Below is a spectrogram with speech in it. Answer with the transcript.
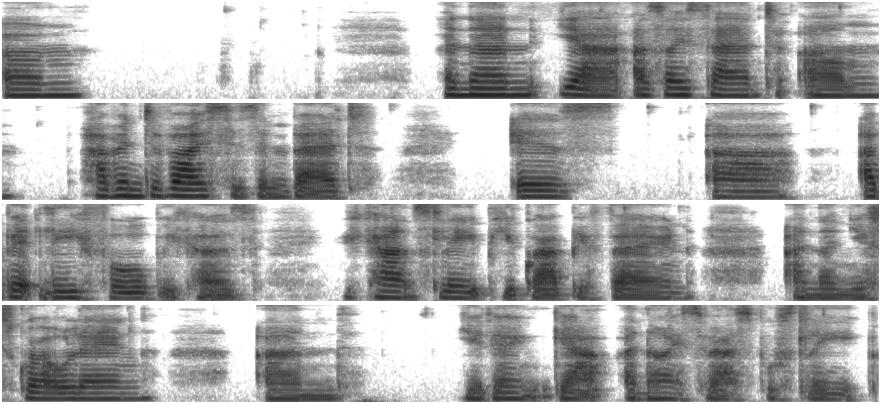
Um, and then, yeah, as I said, um, having devices in bed is uh, a bit lethal because you can't sleep, you grab your phone and then you're scrolling and you don't get a nice restful sleep.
